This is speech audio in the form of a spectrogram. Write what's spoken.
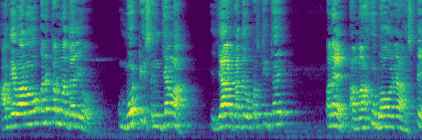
આગેવાનો અને કર્મચારીઓ મોટી સંખ્યામાં યાર ખાતે ઉપસ્થિત થઈ અને આ મહાનુભાવોના હસ્તે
